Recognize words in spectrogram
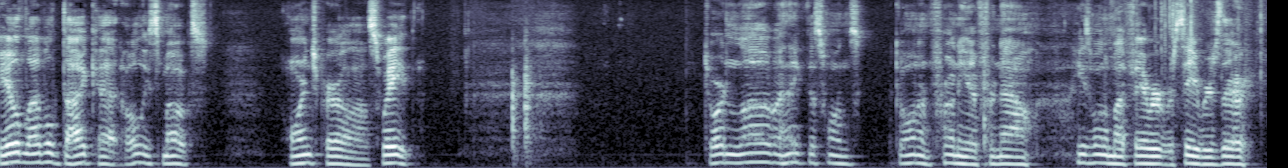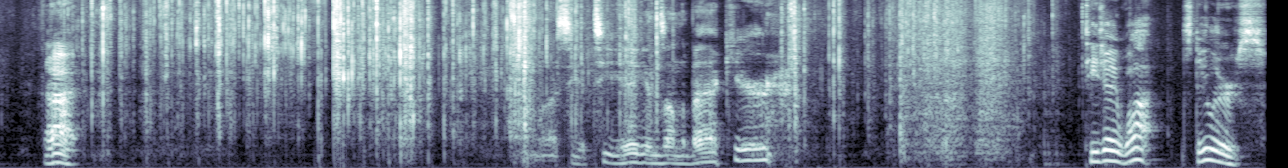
Field level die cut. Holy smokes. Orange parallel. Sweet. Jordan Love, I think this one's going in front of you for now. He's one of my favorite receivers there. All right. I see a T. Higgins on the back here. TJ Watt, Steelers.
